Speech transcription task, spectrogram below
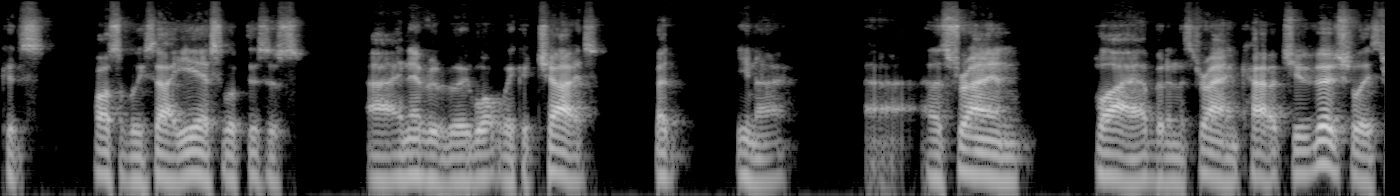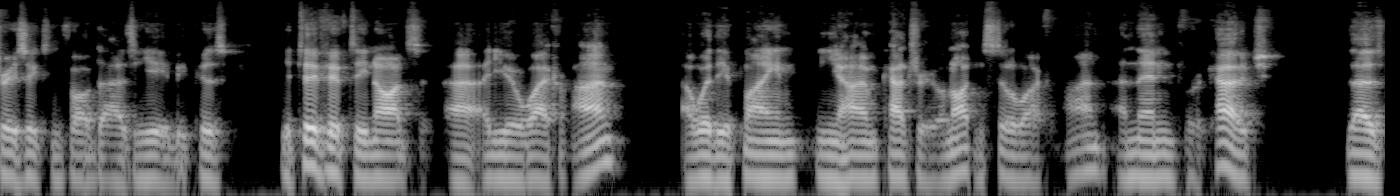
could possibly say yes, look, this is uh, inevitably what we could chase, but you know, uh, an Australian player, but an Australian coach, you're virtually 365 days a year because you're 250 nights uh, a year away from home, uh, whether you're playing in, your home country or not, you're still away from home. And then for a coach, those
